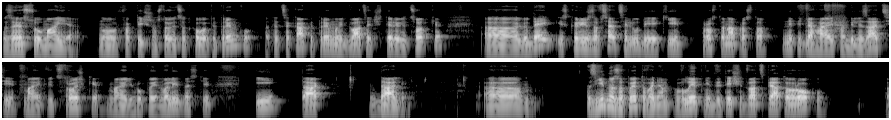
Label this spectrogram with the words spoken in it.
ЗСУ має ну, фактично 100% підтримку, а ТЦК підтримують 24% е, людей. І, скоріш за все, це люди, які просто-напросто не підлягають мобілізації, мають відстрочки, мають групи інвалідності і так далі. Е, згідно з опитуванням, в липні 2025 року е,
